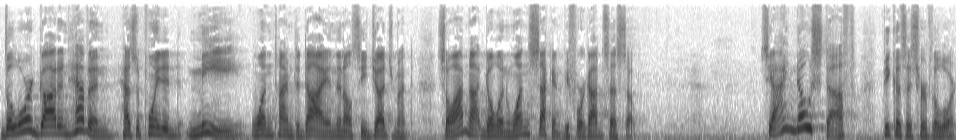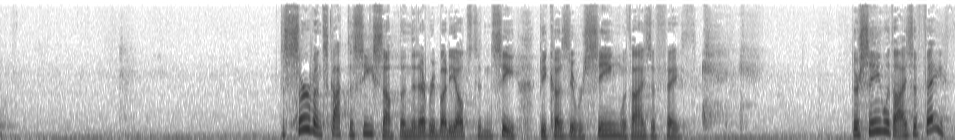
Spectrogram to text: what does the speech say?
the Lord God in heaven has appointed me one time to die, and then I'll see judgment. So I'm not going one second before God says so. See, I know stuff because I serve the Lord. The servants got to see something that everybody else didn't see because they were seeing with eyes of faith. They're seeing with eyes of faith.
